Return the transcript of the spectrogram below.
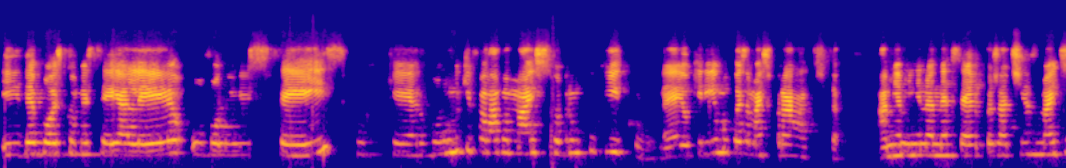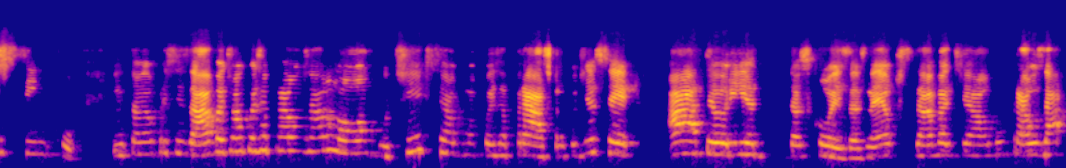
E depois comecei a ler o volume 6, porque era o volume que falava mais sobre um currículo, né? Eu queria uma coisa mais prática. A minha menina nessa época já tinha mais de cinco. Então, eu precisava de uma coisa para usar logo, tinha que ser alguma coisa prática, não podia ser a teoria das coisas, né? Eu precisava de algo para usar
